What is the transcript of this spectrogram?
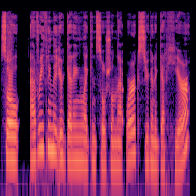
So everything that you're getting like in social networks, you're going to get here.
